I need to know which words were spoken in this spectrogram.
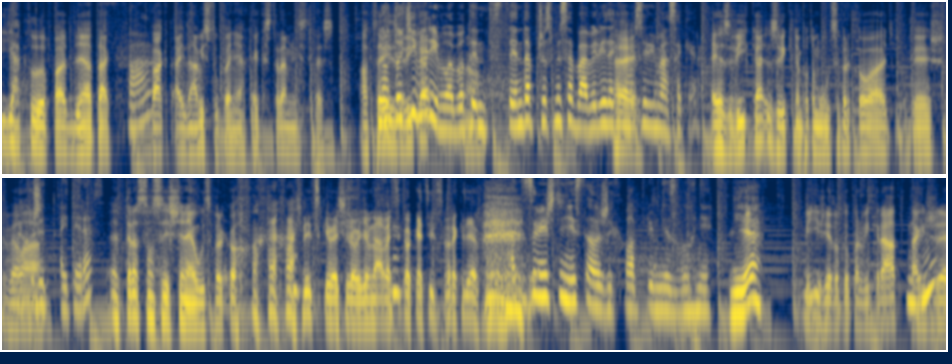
jak to dopadne a tak. Fakt, Fakt aj na vystúpeniach extrémny stres. A no to zvyka... ti verím, lebo no. ten stand-up, čo sme sa bavili, tak hey. to musí byť masaker. Ja zvyka, zvyknem potom úcvrkovať, vieš, veľa. Akože aj teraz? E, teraz som si ešte neúcvrkol. Vždycky väčšinou idem na vecko, keď si cvrknem. A to sa mi ešte nestalo, že chlap pri mne zvlhne. Nie? vidíš, je to tu prvýkrát, mm-hmm. takže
